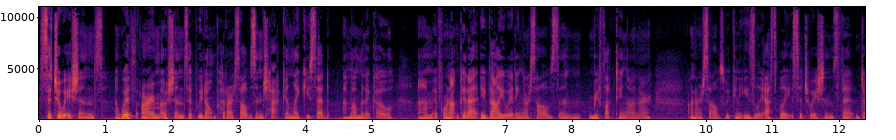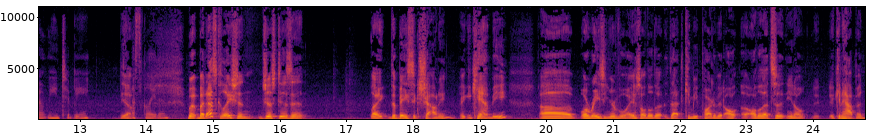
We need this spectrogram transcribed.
situations with our emotions if we don't put ourselves in check. And like you said a moment ago, um, if we're not good at evaluating ourselves and reflecting on our on ourselves, we can easily escalate situations that don't need to be yeah. escalated. But but escalation just isn't like the basic shouting. It can be. Uh, or raising your voice, although the, that can be part of it. although that's a you know it, it, can happen,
